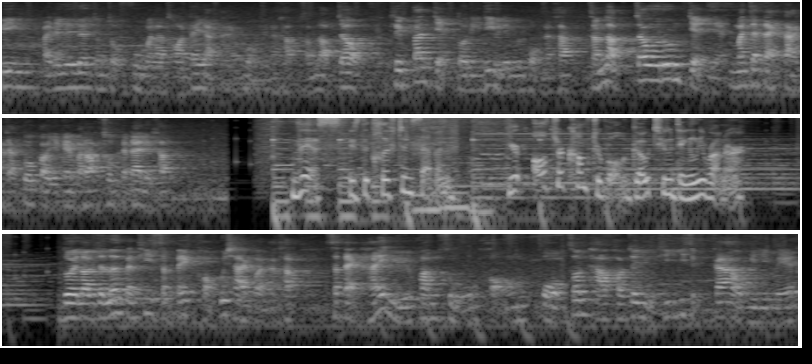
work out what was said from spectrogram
วิ่งไปได้เรื่อยๆจนจบฟูลมาราธอนได้อย่างหายห่วงเลยนะครับสำหรับเจ้าคลิฟตัน7ตัวนี้ที่อยู่ในมือผมนะครับสำหรับเจ้ารุ่น7เนี่ยมันจะแตกต่างจากตัวเก่ายังไงมารับชมกันได้เลยครับ This is the Clifton 7, your ultra comfortable go to daily runner. โดยเราจะเริ่มกันที่สเปคของผู้ชายก่อนนะครับสแต็กไฮหรือความสูงของโฟมส้นเท้าเขาจะอยู่ที่ 29มิลลิเมตร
